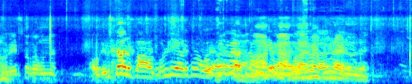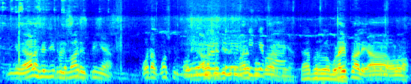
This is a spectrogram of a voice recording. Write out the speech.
அவர் எடுத்துடுற ஒன்று அவர் இருக்காருப்பா அவர் சொல்லி எடுக்கணும் அவர் எல்லாமே நீங்க வேலை செஞ்சுட்டு இருக்க மாதிரி இருப்பீங்க. போட்டோ போஸ்ட் கொடுப்போம் வேலை செஞ்சுட்டு இருக்க மாதிரி சூப்பரா இருப்பீங்க. உழைப்பாளி. ஆ அவ்வளவுதான்.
